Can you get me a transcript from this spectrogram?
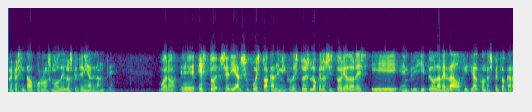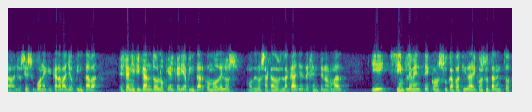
representado por los modelos que tenía delante. Bueno, eh, esto sería el supuesto académico. Esto es lo que los historiadores y, en principio, la verdad oficial con respecto a Caravaggio. Se supone que Caravaggio pintaba escenificando lo que él quería pintar con modelos, modelos sacados de la calle, de gente normal, y simplemente con su capacidad y con su talento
